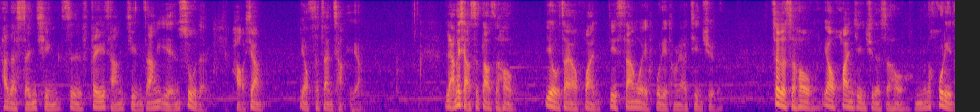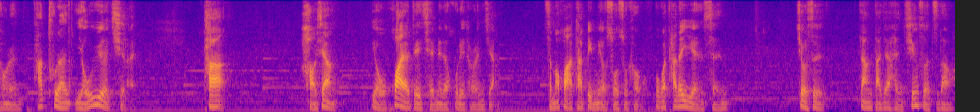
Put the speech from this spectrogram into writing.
他的神情是非常紧张严肃的，好像要赴战场一样。两个小时到之后，又再要换第三位护理同仁要进去了。这个时候要换进去的时候，我们的护理同仁他突然犹豫了起来，他好像有话要对前面的护理头人讲，什么话他并没有说出口，不过他的眼神。就是让大家很清楚的知道，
